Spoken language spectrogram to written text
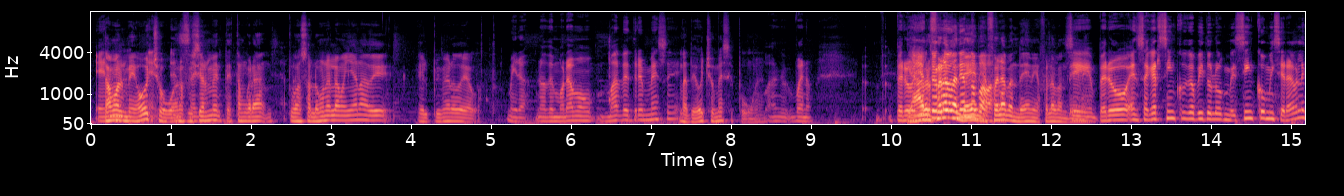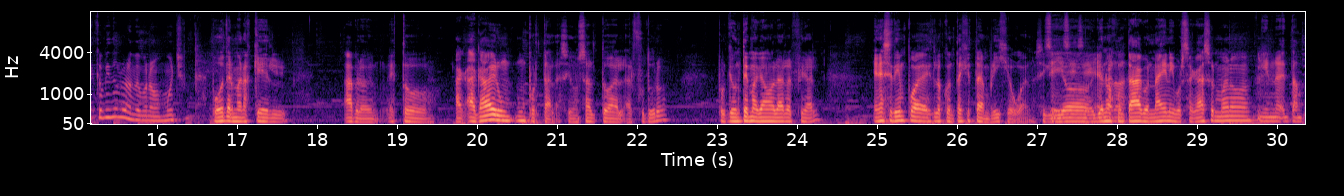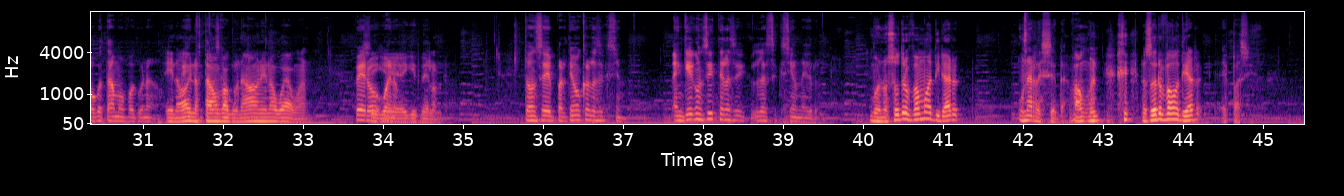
En- Estamos al mes 8, en- weón, oficialmente. Estamos grabando. Vamos a las 1 de la mañana de el primero de agosto. Mira, nos demoramos más de tres meses. Más de 8 meses, pues, weón. Bueno, pero Ya, pero fue la pandemia, fue la pandemia, fue la pandemia. Sí, pero en sacar cinco capítulos, cinco miserables capítulos nos demoramos mucho. Puta, hermano, es que el. Ah, pero esto. a- Acá va a haber un, un portal, así, un salto al, al futuro. Porque es un tema que vamos a hablar al final. En ese tiempo eh, los contagios estaban brigios, weón. Así que Sí, yo, sí, sí, no verdad. juntaba con nadie ni por si acaso, hermano. Y no- tampoco estábamos vacunados. Y no, y no estábamos vacunados ni una weá, weón. Pero bueno, entonces partimos con la sección. ¿En qué consiste la, sec- la sección negro? Bueno, nosotros vamos a tirar una receta. Vamos, nosotros vamos a tirar espacio.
